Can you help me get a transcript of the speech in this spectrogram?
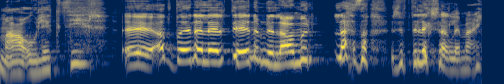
معقولة كتير؟ إيه قضينا ليلتين من العمر. لحظة جبت لك شغلة معي.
